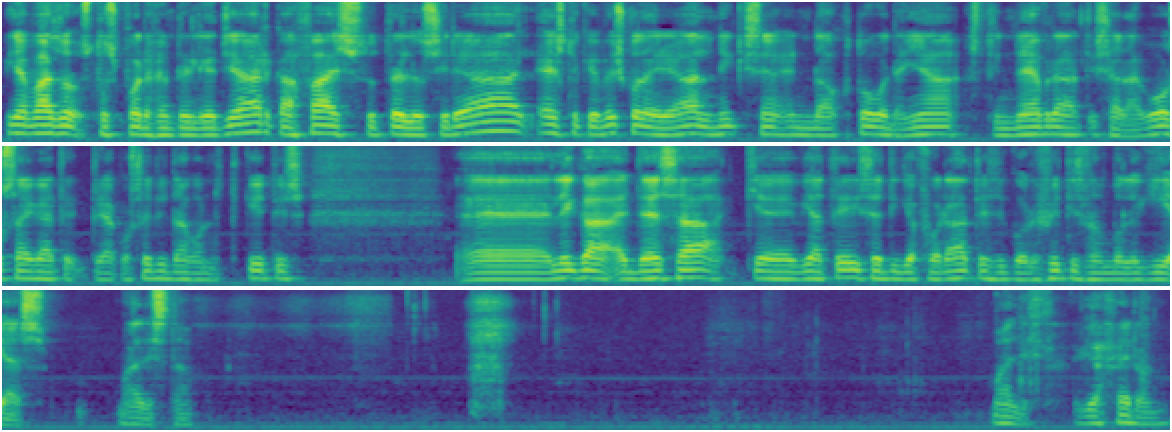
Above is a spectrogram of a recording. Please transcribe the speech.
Διαβάζω στο sportfm.gr Καφάες στο τέλος η Real Έστω και δύσκολα η Real νίκησε 98-89 στην Εύρα της Σαραγώσα για την 30η αγωνιστική της ε, Λίγα Εντέσα και διατήρησε την διαφορά της στην κορυφή της βαθμολογίας μάλιστα. Μάλιστα ενδιαφέρον.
